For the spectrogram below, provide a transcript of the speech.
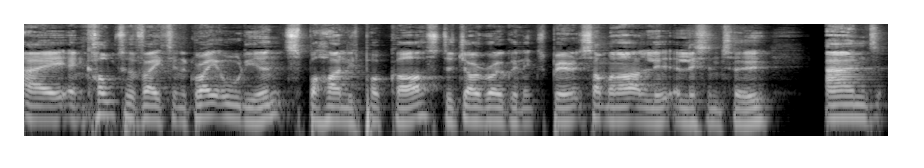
a and cultivating a great audience behind his podcast, the Joe Rogan Experience, someone I li- listen to, and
